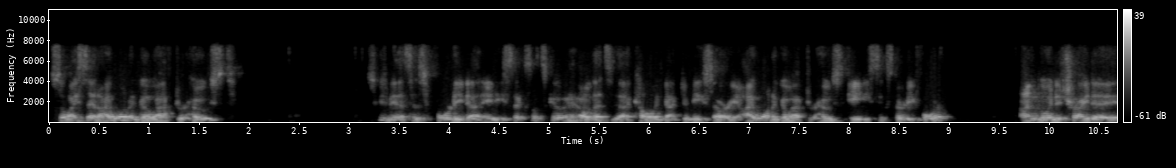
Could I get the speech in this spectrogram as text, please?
So I said, I want to go after host, excuse me, that says 40.86. Let's go ahead. Oh, that's uh, calling back to me. Sorry. I want to go after host 8634. I'm going to try to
